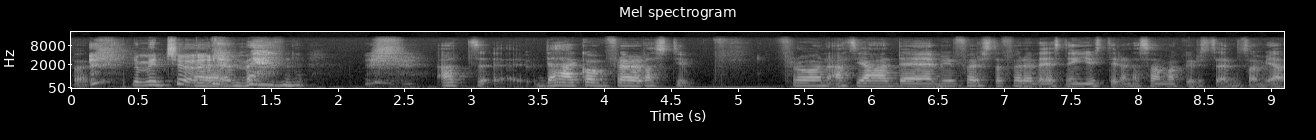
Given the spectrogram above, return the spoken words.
varför. Nej men kör! Eh, Men att det här kom föras typ från att jag hade min första föreläsning just i den här samma kursen som jag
